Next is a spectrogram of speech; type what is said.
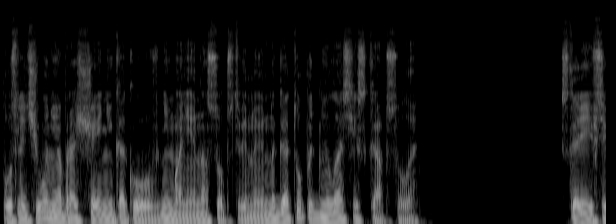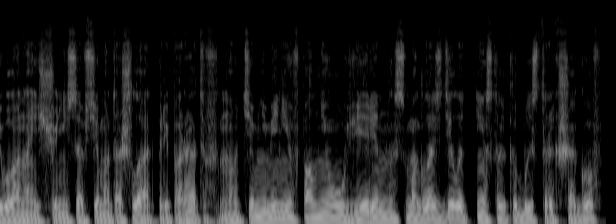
после чего, не обращая никакого внимания на собственную наготу, поднялась из капсулы. Скорее всего, она еще не совсем отошла от препаратов, но, тем не менее, вполне уверенно смогла сделать несколько быстрых шагов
